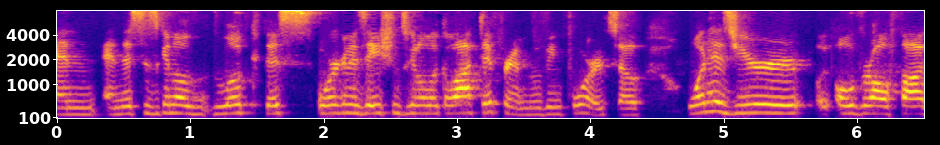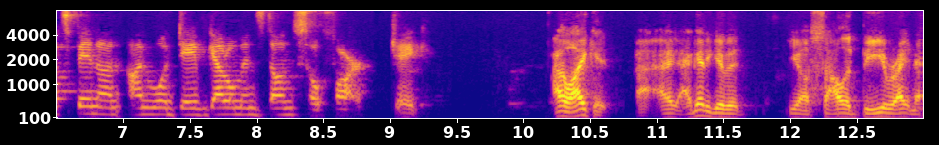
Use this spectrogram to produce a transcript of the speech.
And and this is going to look this organization is going to look a lot different moving forward. So, what has your overall thoughts been on on what Dave Gettleman's done so far, Jake? I like it. I, I got to give it you know solid B right now.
